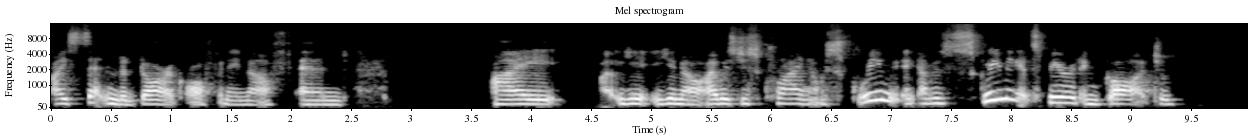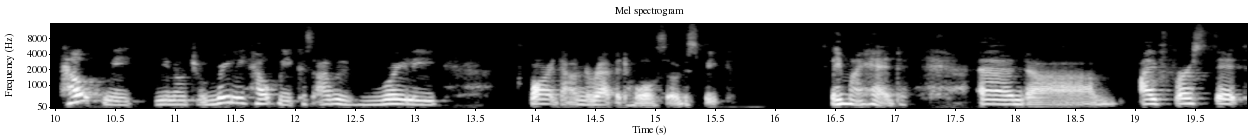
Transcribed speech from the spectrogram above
I sat in the dark often enough, and I you, you know I was just crying. I was screaming. I was screaming at spirit and God to help me. You know, to really help me because I was really far down the rabbit hole, so to speak, in my head. And um, I first did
